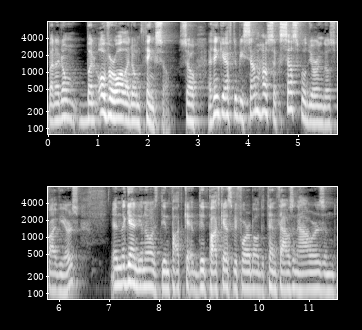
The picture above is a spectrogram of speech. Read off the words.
but I don't, but overall, I don't think so. So I think you have to be somehow successful during those five years. And again, you know, I did podcast, did podcasts before about the 10,000 hours and,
